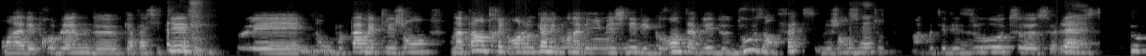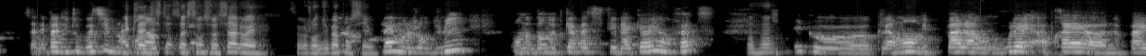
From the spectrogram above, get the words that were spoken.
on a des problèmes de capacité. on ne peut pas mettre les gens. On n'a pas un très grand local et nous, on avait imaginé des grands tablés de 12 en fait. Les gens sont mhm. tous à côté des autres, euh, se lèvent. Ça n'est pas du tout possible. Avec la distanciation sociale, oui, c'est aujourd'hui pas possible. Le problème aujourd'hui, dans notre capacité d'accueil, en fait, mhm. qui fait que clairement, on n'est pas là où on voulait. Après, euh, ne pas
